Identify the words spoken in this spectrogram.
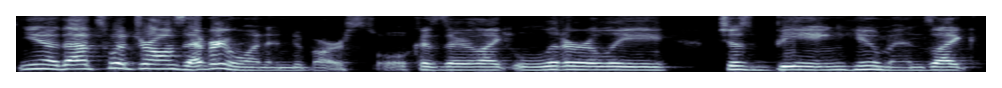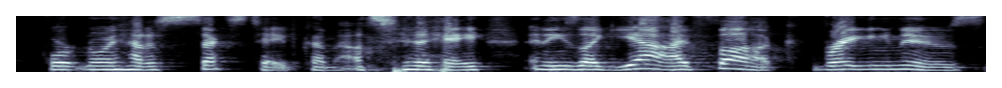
You know, that's what draws everyone into Barstool because they're like literally just being humans. Like Portnoy had a sex tape come out today and he's like, "Yeah, I fuck." Breaking news.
